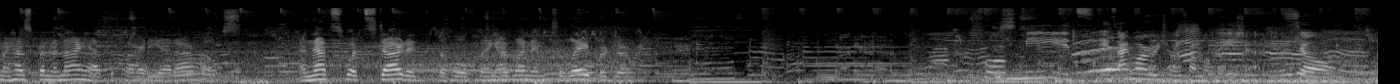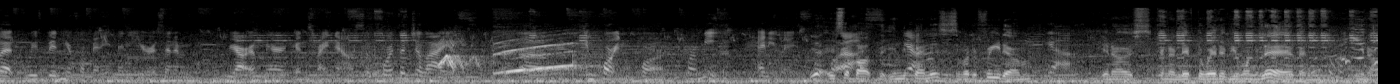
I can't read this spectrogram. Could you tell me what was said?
my husband and I had the party at our house, and that's what started the whole thing. I went into labor during. For me, it's, it's, I'm originally from Malaysia, so but we've been here for many many years, and I'm, we are Americans right now. So Fourth of July is uh, important for for me, anyways. Yeah, it's for about the independence. It's about the freedom. Yeah. You know, it's gonna live the way that we want to live, and you know,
